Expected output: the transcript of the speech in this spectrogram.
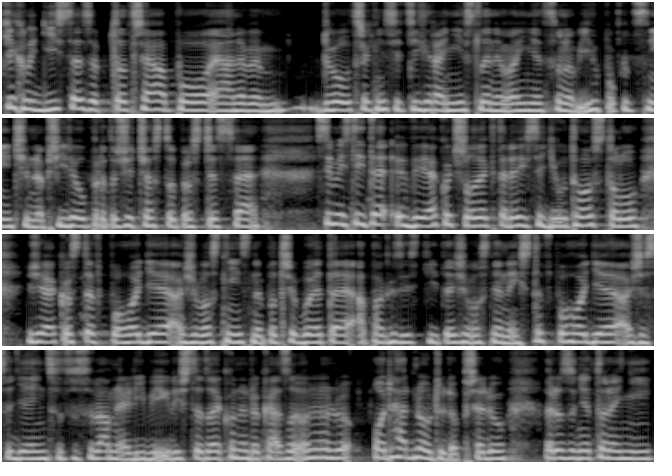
těch lidí se zeptat třeba po, já nevím, dvou, třech měsících hraní, jestli nemají něco nového, pokud s něčím nepřijdou, protože často prostě se si myslíte vy jako člověk, který sedí u toho stolu, že jako jste v pohodě a že vlastně nic nepotřebujete a pak zjistíte, že vlastně nejste v pohodě a že se děje něco, co se vám nelíbí, i když jste to jako nedokázali odhadnout dopředu. Rozhodně to není,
